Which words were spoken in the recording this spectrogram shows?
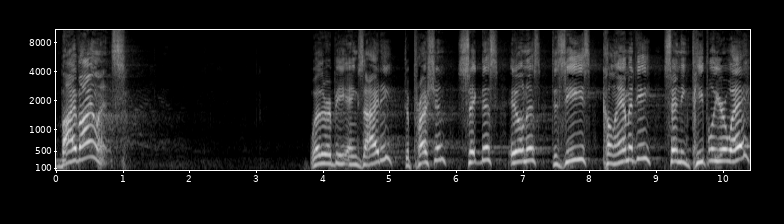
by violence. Whether it be anxiety, depression, sickness, illness, disease, calamity, sending people your way.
